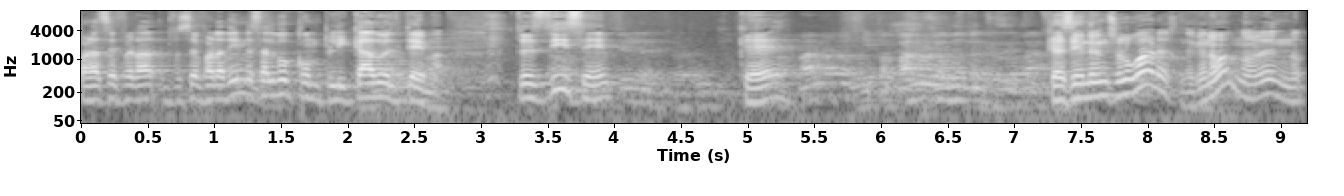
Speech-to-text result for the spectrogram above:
para Sefara- Sefaradim es algo complicado el tema. Entonces dice que... Mi papá no le gusta que. Que se sienten en su lugar, es de que no, no, no,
